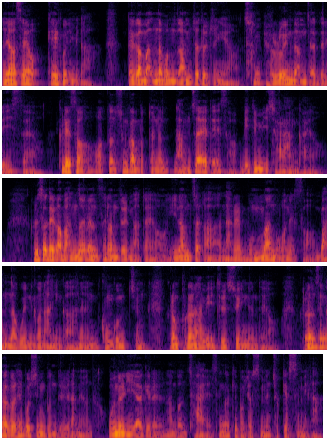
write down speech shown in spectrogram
안녕하세요. K군입니다. 내가 만나본 남자들 중에요. 참 별로인 남자들이 있어요. 그래서 어떤 순간부터는 남자에 대해서 믿음이 잘 안 가요. 그래서 내가 만나는 사람들마다요 이 남자가 나를 몸만 원해서 만나고 있는 건 아닌가 하는 궁금증 그런 불안함이 들 수 있는데요. 그런 생각을 해보신 분들이라면 오늘 이야기를 한번 잘 생각해 보셨으면 좋겠습니다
